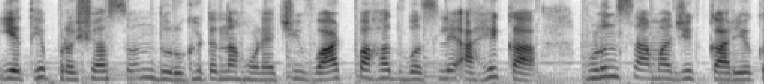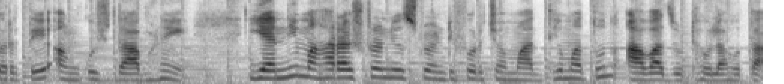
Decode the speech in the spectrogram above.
येथे प्रशासन दुर्घटना होण्याची वाट पाहत बसले आहे का? म्हणून सामाजिक कार्यकर्ते अंकुश दाभणे यांनी महाराष्ट्र न्यूज ट्वेंटी फोरच्या माध्यमातून आवाज उठवला होता.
